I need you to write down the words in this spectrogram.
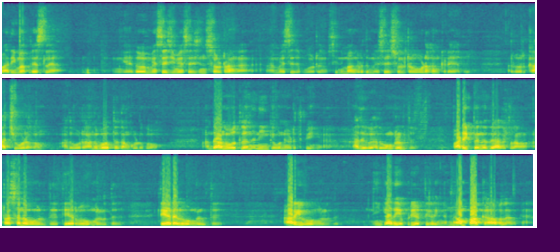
ரொம்ப அதிகமாக பேசல. இங்கே ஏதோ மெசேஜ் மெசேஜ்னு சொல்கிறாங்க மெசேஜ் போடுற சினிமாங்கிறது மெசேஜ் சொல்கிற ஊடகம் கிடையாது. அது ஒரு காட்சி ஊடகம். அது ஒரு அனுபவத்தை தான் கொடுக்கும். அந்த அனுபவத்துலேருந்து நீங்கள் ஒன்று எடுத்துப்பீங்க. அது அது உங்களுது. படைப்பு என்னதாக இருக்கலாம். ரசனை உங்களுது தேர்வு உங்களுது தேடல் உங்களுது அறிவு உங்களுது. நீங்கள் அதை எப்படி எடுத்துக்கிறீங்கன்னு நான் பார்க்க ஆவலாக இருக்கேன்.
